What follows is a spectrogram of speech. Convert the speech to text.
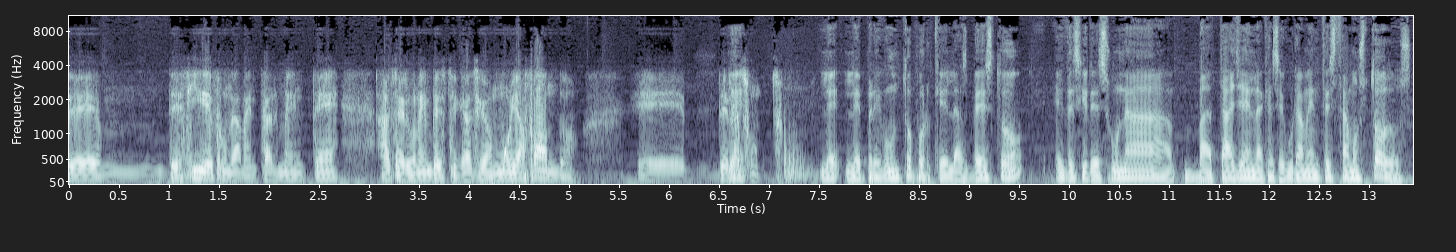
eh, decide fundamentalmente hacer una investigación muy a fondo eh, del asunto. Le, le pregunto porque el asbesto, es decir, es una batalla en la que seguramente estamos todos,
